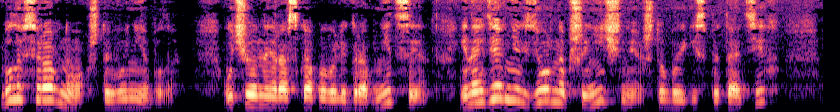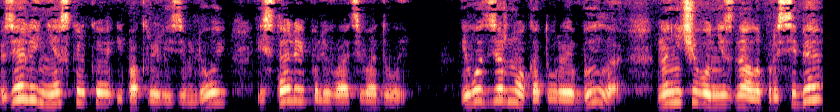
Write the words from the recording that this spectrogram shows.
было все равно, что его не было. Ученые раскапывали гробницы и, найдя в них зерна пшеничные, чтобы испытать их, взяли несколько и покрыли землей и стали поливать водой. И вот зерно, которое было, но ничего не знало про себя,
